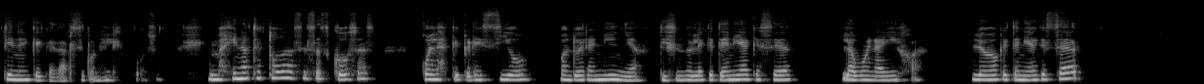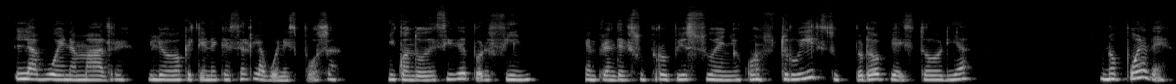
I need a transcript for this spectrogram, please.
tienen que quedarse con el esposo. Imagínate todas esas cosas con las que creció cuando era niña, diciéndole que tenía que ser la buena hija, luego que tenía que ser la buena madre, luego que tiene que ser la buena esposa. Y cuando decide por fin emprender su propio sueño, construir su propia historia, no puede,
